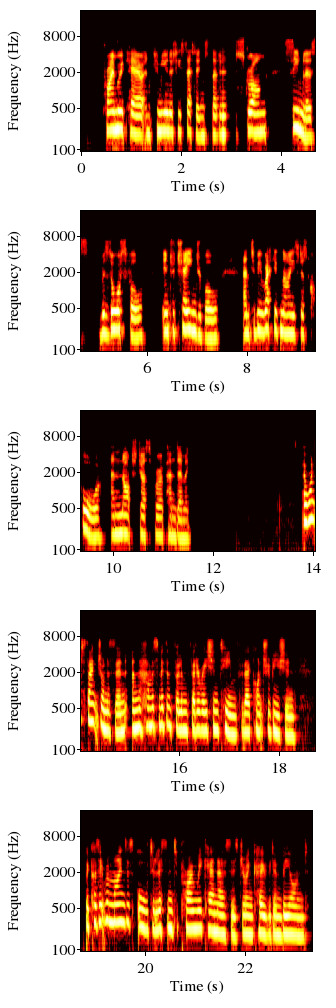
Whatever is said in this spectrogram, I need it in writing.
primary care, and community settings that is strong, seamless, resourceful, interchangeable, and to be recognised as core and not just for a pandemic. I want to thank Jonathan and the Hammersmith and Fulham Federation team for their contribution because it reminds us all to listen to primary care nurses during COVID and beyond.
